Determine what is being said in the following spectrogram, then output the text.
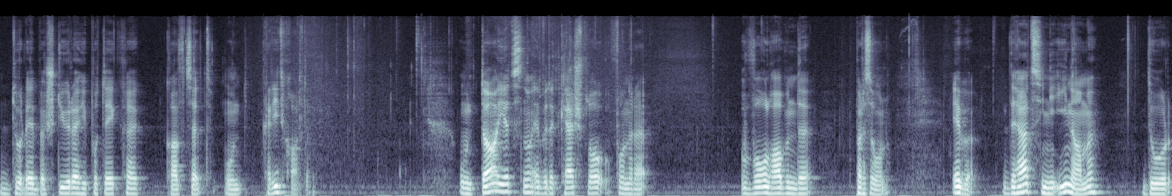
durch eben Steuern, Hypotheken, Kfz und Kreditkarten. Und da jetzt noch eben der Cashflow von einer wohlhabenden Person. Eben, der hat seine Einnahmen durch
